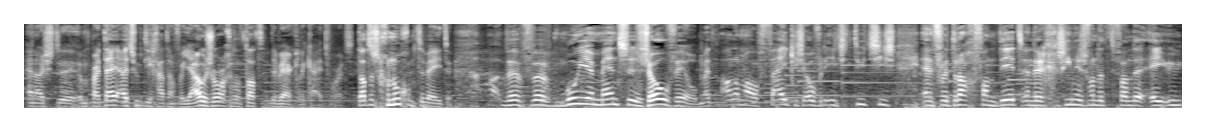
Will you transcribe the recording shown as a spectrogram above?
En als je de- een partij uitzoekt, die gaat dan voor jou zorgen dat dat de werkelijkheid wordt. Dat is genoeg om te weten. We vermoeien mensen zoveel met allemaal feitjes over de instituties en het verdrag van dit en de geschiedenis van de, van de EU.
